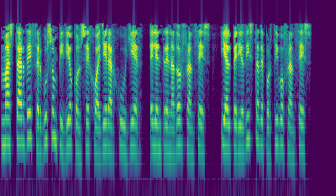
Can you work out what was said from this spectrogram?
Más tarde Ferguson pidió consejo a Gerard Houllier, el entrenador francés, y al periodista deportivo francés,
